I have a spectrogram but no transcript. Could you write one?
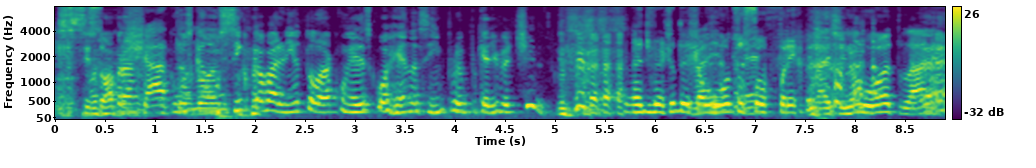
Se sobra Chato uns, uns cinco cavalinhos, eu tô lá com eles correndo assim, porque é divertido. é divertido deixar o outro sofrer. Imagina o outro lá, né?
